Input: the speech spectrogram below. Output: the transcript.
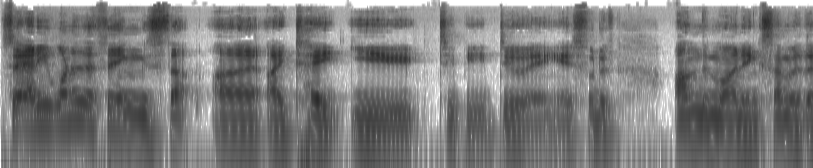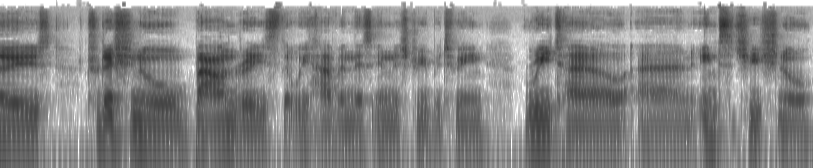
So, Eddie, one of the things that I, I take you to be doing is sort of undermining some of those traditional boundaries that we have in this industry between retail and institutional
